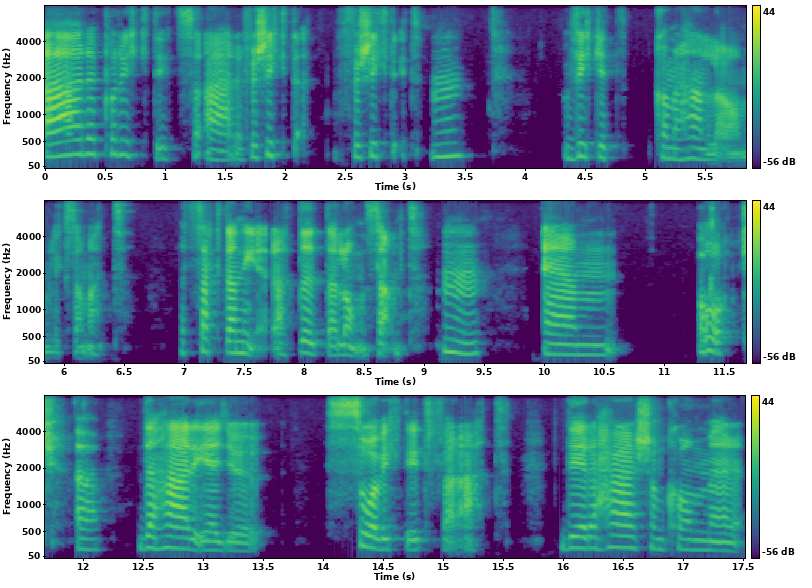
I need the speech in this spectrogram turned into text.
är det på riktigt så är det försiktigt. försiktigt. Mm. Vilket kommer handla om liksom att, att sakta ner, att dejta långsamt. Mm. Ehm, Och- och Ja. det här är ju så viktigt för att det är det här som kommer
